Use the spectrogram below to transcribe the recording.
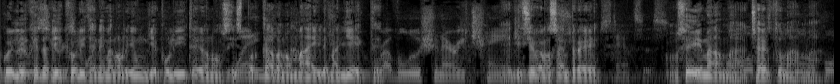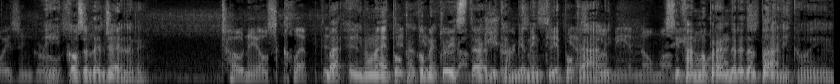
Quelli che da piccoli tenevano le unghie pulite o non si sporcavano mai le magliette. e dicevano sempre sì mamma, certo mamma e cose del genere. Beh, in un'epoca come questa, di cambiamenti epocali, si fanno prendere dal panico e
